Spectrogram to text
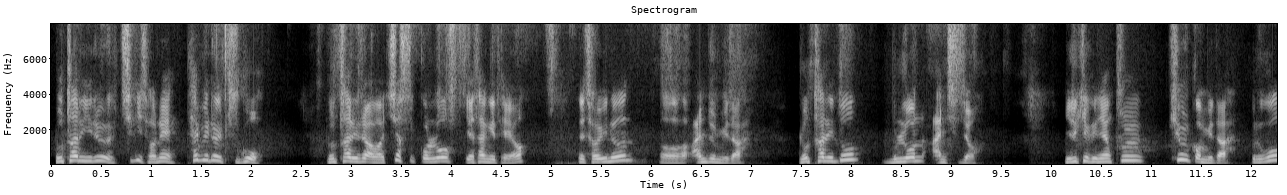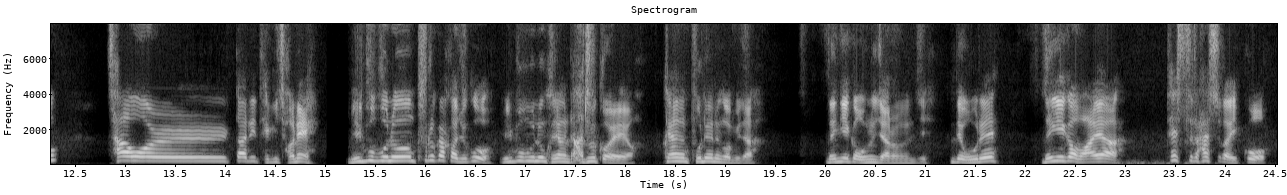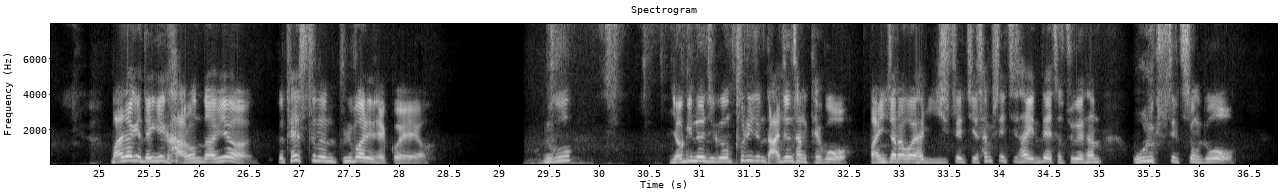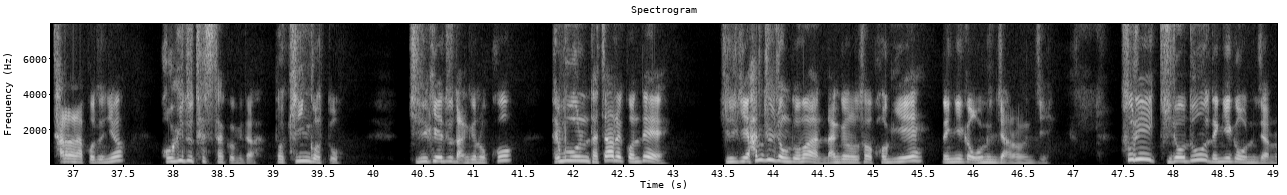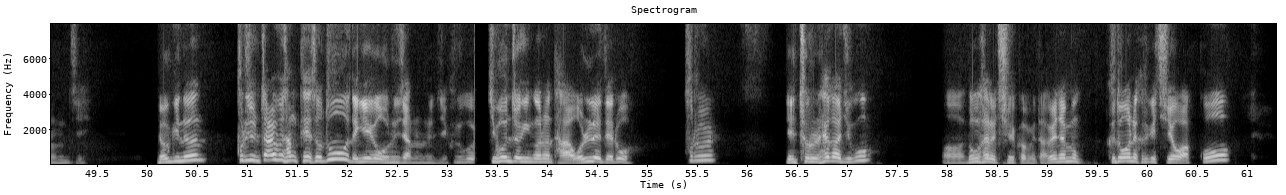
로타리를 치기 전에 태비를 주고 로타리를 아마 치셨을 걸로 예상이 돼요. 근데 저희는 어, 안 줍니다. 로타리도 물론 안 치죠. 이렇게 그냥 풀 키울 겁니다. 그리고 4월 달이 되기 전에 일부분은 풀을 깎아주고 일부분은 그냥 놔둘 거예요. 그냥 보내는 겁니다. 냉해가 오는지 안 오는지. 근데 올해 냉해가 와야 테스트를 할 수가 있고 만약에 냉해가 안 온다면 그 테스트는 불발이 될 거예요. 그리고 여기는 지금 풀이 좀 낮은 상태고 많이 자라봐야 한 20cm, 30cm 사이인데 저쪽에는 한 5, 60cm 정도 자라났거든요. 거기도 테스트 할 겁니다. 더 긴 것도. 길게도 남겨놓고 대부분은 다 자를 건데 길게 한 줄 정도만 남겨놓아서 거기에 냉해가 오는지 안 오는지 풀이 길어도 냉해가 오는지 안 오는지 여기는 풀이 좀 짧은 상태에서도 냉해가 오는지 안 오는지 그리고 기본적인 거는 다 원래대로 풀을 예초를 해가지고 어, 농사를 지을 겁니다. 왜냐면 그동안에 그렇게 지어왔고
